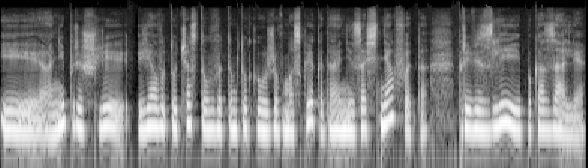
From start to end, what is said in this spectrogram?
И они пришли, я вот участвовала в этом только уже в Москве, когда они, засняв это, привезли и показали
